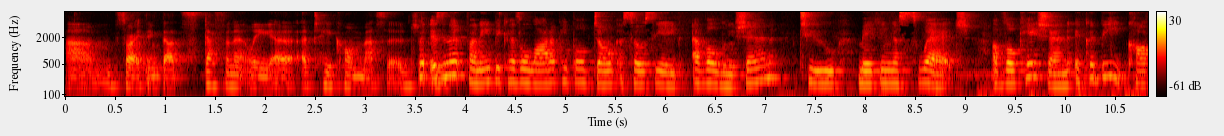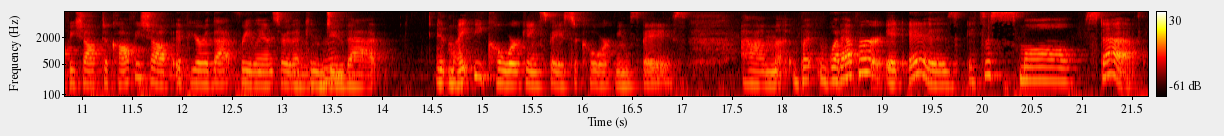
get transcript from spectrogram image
Um, so I think that's definitely a, a take home message. But isn't it funny because a lot of people don't associate evolution to making a switch of location? It could be coffee shop to coffee shop if you're that freelancer that mm-hmm. can do mm-hmm. that. It might be co working space to co working space. Um, but whatever it is, it's a small step.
